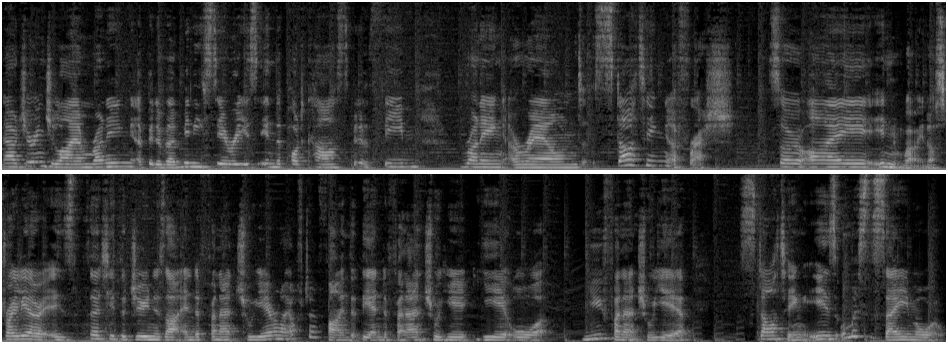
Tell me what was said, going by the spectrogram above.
Now, during July, I'm running a bit of a mini series in the podcast, a bit of a theme running around starting afresh. So I in well in Australia it is 30th of June is our end of financial year, and I often find that the end of financial year, or new financial year starting is almost the same or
